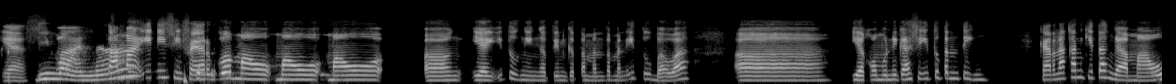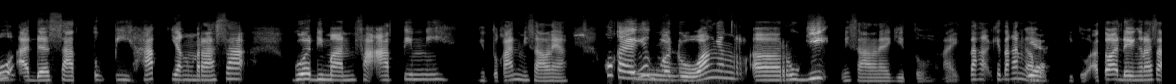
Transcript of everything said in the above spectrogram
Yes. Oh, Gimana? sama ini sih Fer, gue mau mau mau eh, ya itu ngingetin ke teman-teman itu bahwa eh ya komunikasi itu penting. Karena kan kita nggak mau Hmm. ada satu pihak yang merasa gue dimanfaatin nih gitu kan misalnya kok kayaknya gue Hmm. doang yang eh, rugi misalnya gitu nah kita kita kan nggak Iya. mau gitu atau ada yang ngerasa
